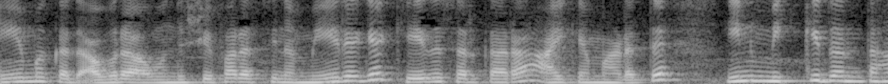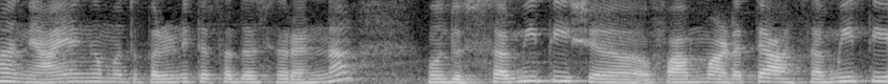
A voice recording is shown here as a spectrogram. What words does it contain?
ನೇಮಕದ, ಅವರ ಒಂದು ಶಿಫಾರಸ್ಸಿನ ಮೇರೆಗೆ ಕೇಂದ್ರ ಸರ್ಕಾರ ಆಯ್ಕೆ ಮಾಡುತ್ತೆ. ಇನ್ನು ಮಿಕ್ಕಿದಂತಹ ನ್ಯಾಯಾಂಗ ಮತ್ತು ಪರಿಣಿತ ಸದಸ್ಯರನ್ನು ಒಂದು ಸಮಿತಿ ಫಾರ್ಮ್ ಮಾಡುತ್ತೆ. ಆ ಸಮಿತಿ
